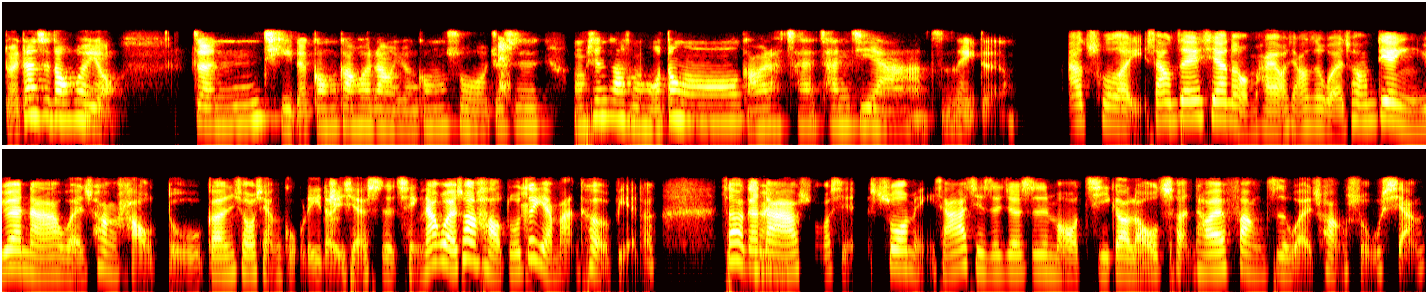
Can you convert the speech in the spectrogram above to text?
对，但是都会有整体的公告会让员工说，就是我们现在有什么活动哦，赶快来参参加啊之类的。那除了以上这一些呢，我们还有像是伟创电影院啊、伟创好读跟休闲鼓励的一些事情。那伟创好读这也蛮特别的，这要跟大家说些说明一下，它其实就是某几个楼层，它会放置伟创书箱。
